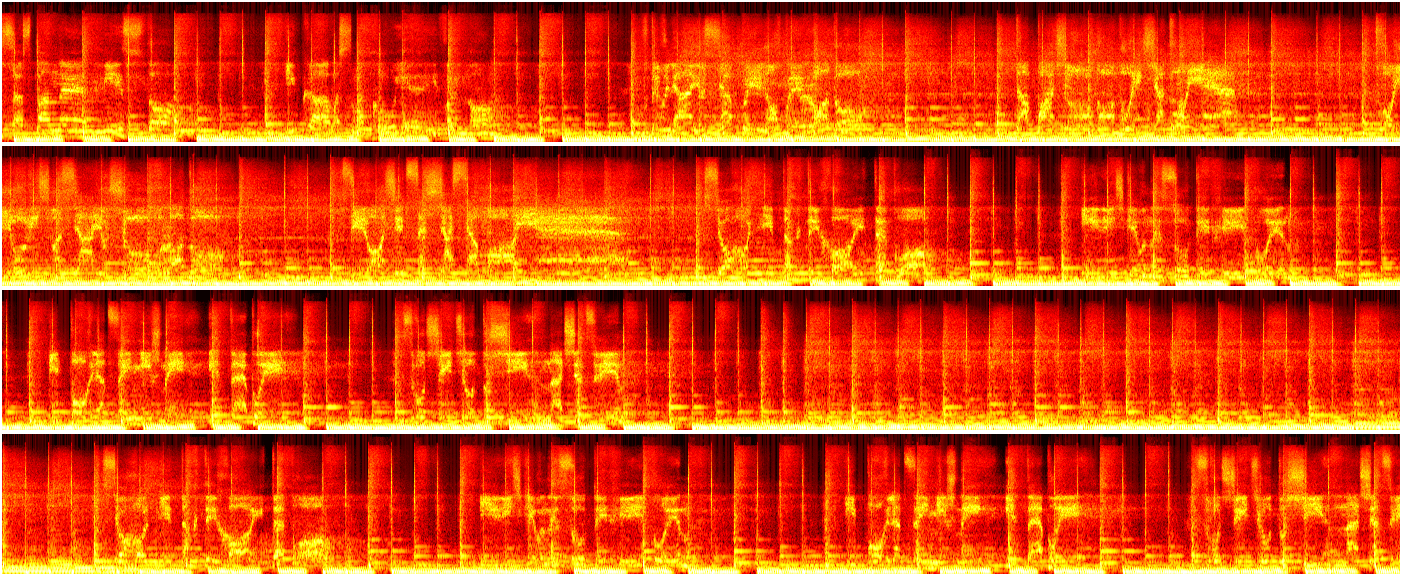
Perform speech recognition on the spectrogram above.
заспане місто, і кава смакує і вино. Вдивляюся пильно в природу, та бачу обличчя твоє, твою вічно сяючу роду, ці очі це щастя. Все дзвін. Сьогодні так. Shetsy.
